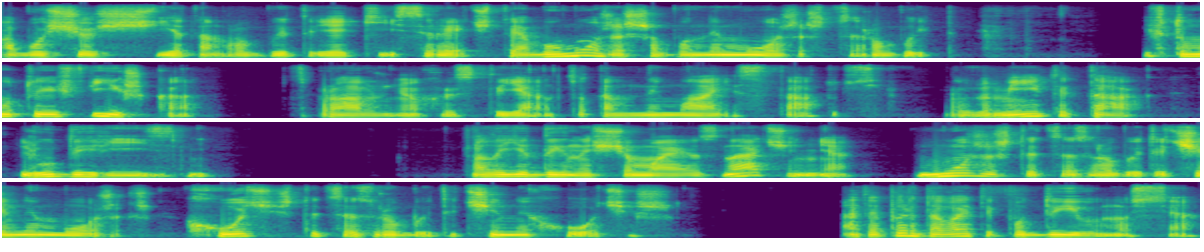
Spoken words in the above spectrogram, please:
або що ще там робити, якісь речі. Ти або можеш, або не можеш це робити. І в тому то і фішка справжнього християнства, там немає статусів. Розумієте? Так, люди різні. Але єдине, що має значення, можеш ти це зробити чи не можеш. Хочеш ти це зробити чи не хочеш. А тепер давайте подивимося.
